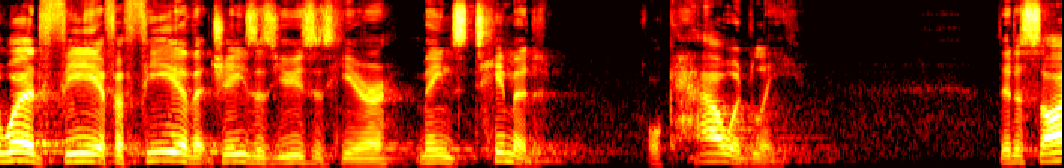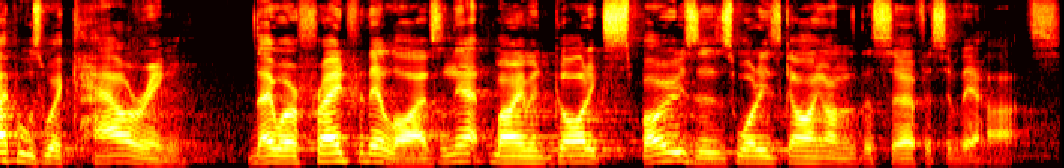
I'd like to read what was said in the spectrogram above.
The word fear, for fear that Jesus uses here, means timid or cowardly. The disciples were cowering. They were afraid for their lives. In that moment, God exposes what is going on at the surface of their hearts.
